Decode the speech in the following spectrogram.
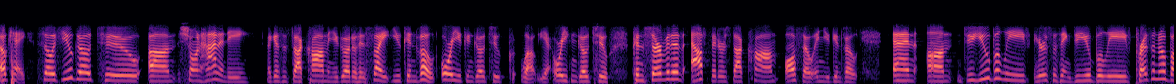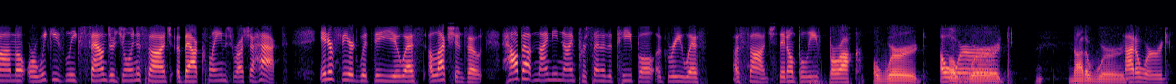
Okay, so if you go to um, Sean Hannity, I guess it's dot .com, and you go to his site, you can vote, or you can go to well, yeah, or you can go to conservativeoutfitters.com also, and you can vote. And um, do you believe? Here's the thing: Do you believe President Obama or WikiLeaks founder Julian Assange about claims Russia hacked? interfered with the U.S. election vote. How about 99% of the people agree with Assange? They don't believe Barack. A word. A, a word. word. Not a word. Not a word.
